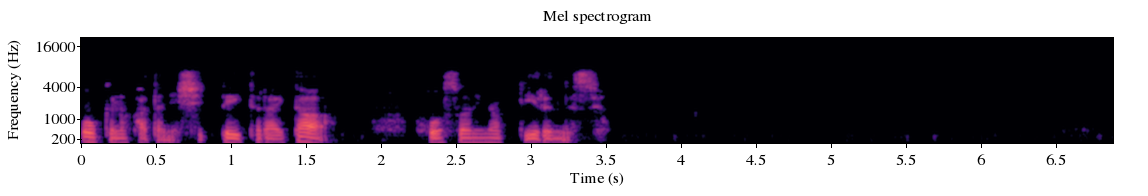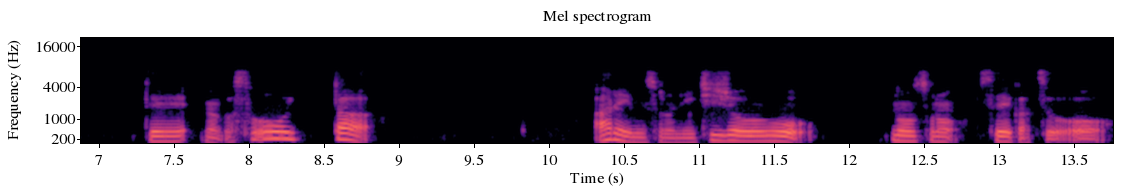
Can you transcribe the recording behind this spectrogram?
多くの方に知っていただいた放送になっているんですよ。で、なんかそういった、ある意味その日常を、のその生活を、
